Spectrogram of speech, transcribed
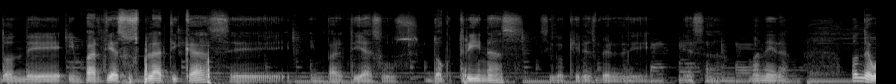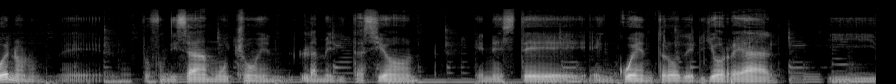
donde impartía sus pláticas, eh, impartía sus doctrinas, si lo quieres ver de esa manera, donde bueno, eh, profundizaba mucho en la meditación, en este encuentro del yo real y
